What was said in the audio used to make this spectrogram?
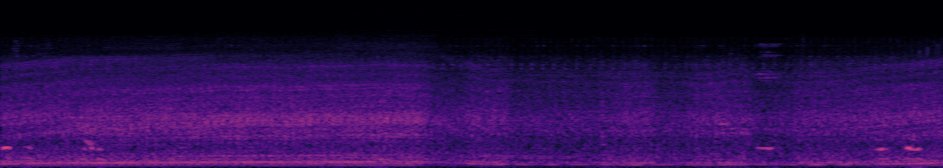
this is what we Thank you.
